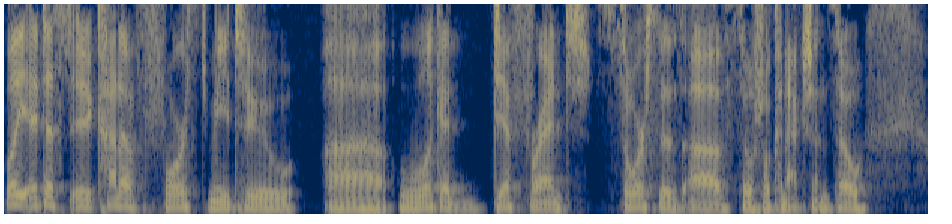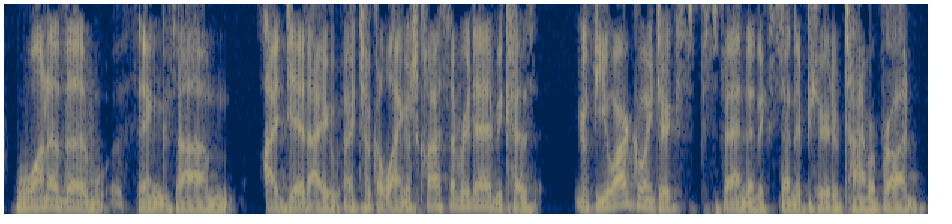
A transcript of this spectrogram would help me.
Well, it just it kind of forced me to uh, look at different sources of social connection. So one of the things um, I did, I, I took a language class every day because if you are going to ex- spend an extended period of time abroad,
